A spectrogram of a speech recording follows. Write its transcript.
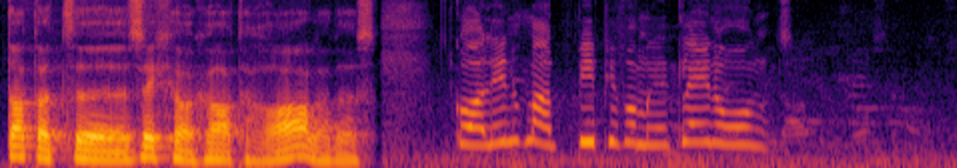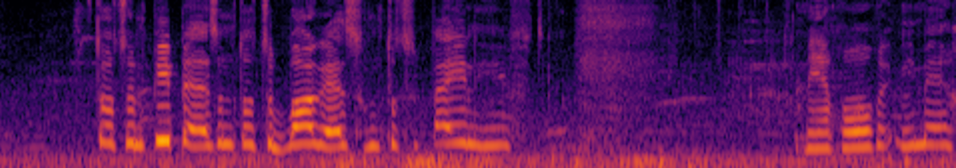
dat het uh, zich gaat herhalen dus. Ik hoor alleen nog maar het piepje van mijn kleine hond. Tot zijn piepen is, omdat ze bang is, omdat ze pijn heeft. Meer hoor ik niet meer.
